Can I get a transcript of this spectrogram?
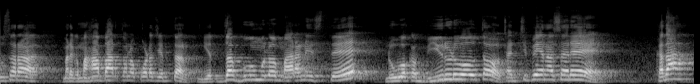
చూసారా? మనకు మహాభారతంలో కూడా చెప్తారు యుద్ధ భూమిలో మరణిస్తే నువ్వు ఒక వీరుడు అవుతావు చచ్చిపోయినా సరే. కదా?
